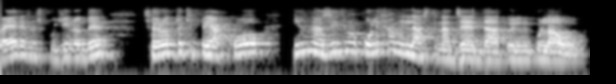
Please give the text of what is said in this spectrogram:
έρευνες που γίνονται, θεωρώ ότι το Κυπριακό είναι ένα ζήτημα πολύ χαμηλά στην ατζέντα του ελληνικού λαού.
